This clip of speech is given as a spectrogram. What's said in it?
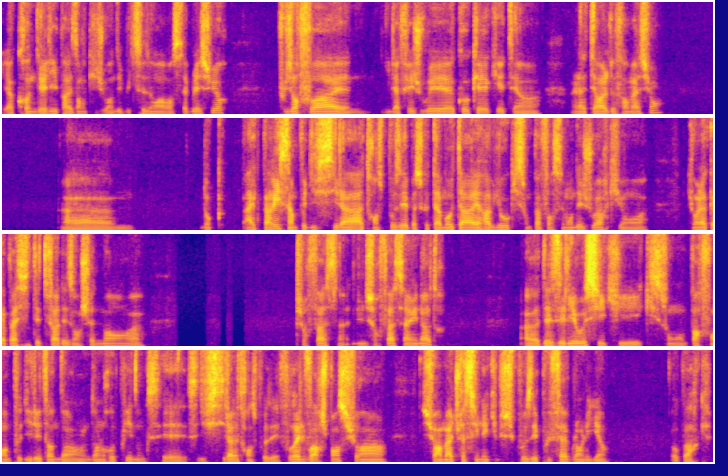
y a Crondelli par exemple qui joue en début de saison avant sa blessure. Plusieurs fois, il a fait jouer Coquet qui était un, latéral de formation. Euh, donc avec Paris, c'est un peu difficile à, transposer parce que tu as Mota et Rabiot qui sont pas forcément des joueurs qui ont, qui ont la capacité de faire des enchaînements euh, d'une surface à une autre. Euh, des ailiers aussi qui, qui sont parfois un peu dilettantes dans, dans le repli, donc c'est difficile à transposer. Faudrait le voir, je pense, sur un, sur un match face à une équipe supposée plus faible en Ligue 1 au parc.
